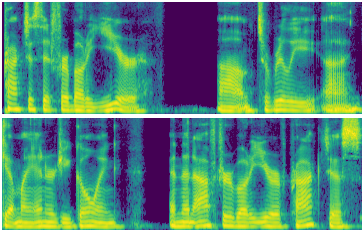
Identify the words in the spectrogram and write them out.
practiced it for about a year um, to really uh, get my energy going. And then after about a year of practice,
